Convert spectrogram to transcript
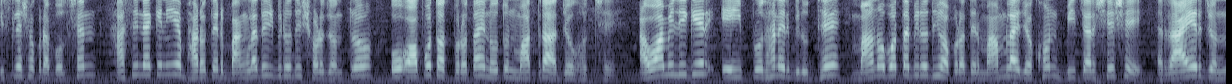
বিশ্লেষকরা বলছেন, হাসিনাকে নিয়ে ভারতের বাংলাদেশ বিরোধী ষড়যন্ত্র ও অপতৎপরতায় নতুন মাত্রা যোগ হচ্ছে। আওয়ামী লীগের এই প্রধানের বিরুদ্ধে মানবতা বিরোধী অপরাধের মামলায় যখন বিচার শেষে রায়ের জন্য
